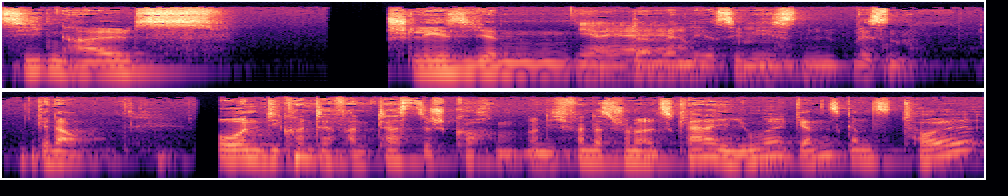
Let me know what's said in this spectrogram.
Ziegenhals, Schlesien, Ja, ja, dann werden die es die nächsten wissen. Genau. Und die konnte fantastisch kochen. Und ich fand das schon als kleiner Junge ganz, ganz toll,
